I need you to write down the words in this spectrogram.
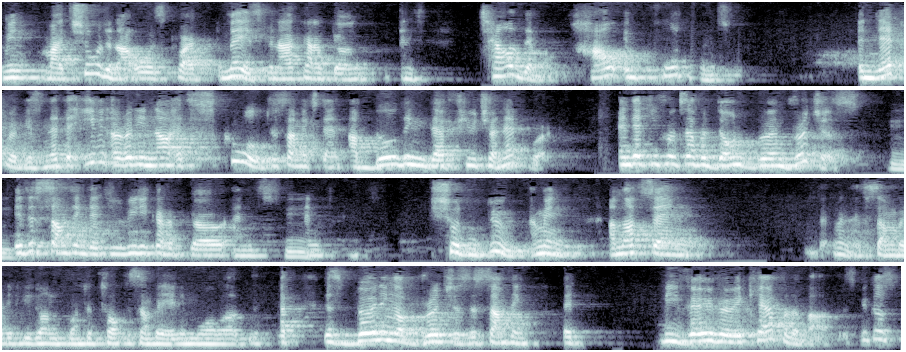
I mean, my children are always quite amazed when I kind of go and tell them how important a network is, and that they even already now at school, to some extent, are building their future network. And that you, for example, don't burn bridges. Mm. It is something that you really kind of go and, mm. and shouldn't do. I mean, I'm not saying if somebody, you don't want to talk to somebody anymore, well, this burning of bridges is something that be very, very careful about this because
